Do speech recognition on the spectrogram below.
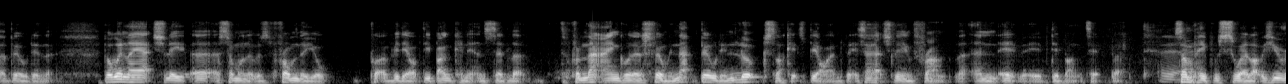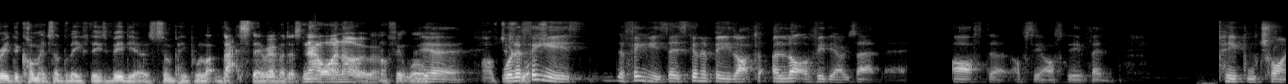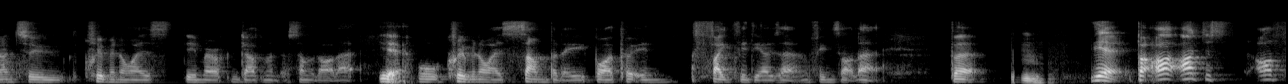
a building. That, but when they actually, uh, someone that was from New York put a video up debunking it and said, look, from that angle they was filming, that building looks like it's behind, but it's actually in front, and it, it debunked it. But yeah. some people swear, like if you read the comments underneath these videos, some people are like that's their evidence. Now I know, and I think, well, yeah. I've just Well, the watched- thing is, the thing is, there's going to be like a lot of videos out there after, obviously, after the event. People trying to criminalise the American government or something like that. yeah, or criminalise somebody by putting fake videos out and things like that. But Mm. yeah, but I, I just I've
